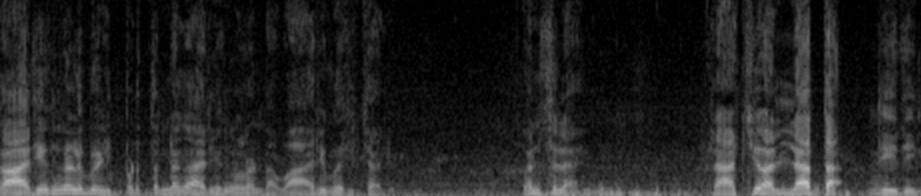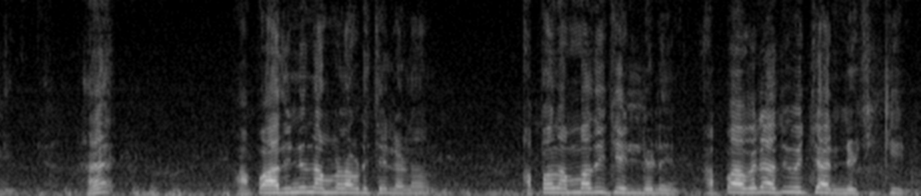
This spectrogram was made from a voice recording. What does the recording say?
കാര്യങ്ങൾ വെളിപ്പെടുത്തേണ്ട കാര്യങ്ങളുണ്ടാവും ആര് ഭരിച്ചാലും. മനസ്സിലായി? രാഷ്ട്രീയം അല്ലാത്ത രീതിയിൽ ഏ? അപ്പോൾ അതിന് നമ്മളവിടെ ചെല്ലണം. അപ്പോൾ നമ്മൾ അത് ചെല്ലണേ. അപ്പോൾ അവരത് വെച്ച് അന്വേഷിക്കും.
